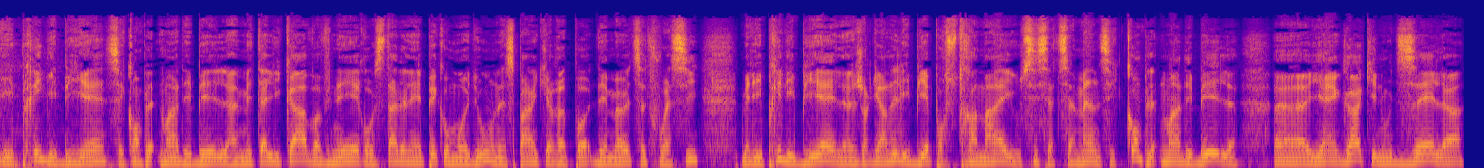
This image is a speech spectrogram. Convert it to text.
Les prix des billets, c'est complètement débile. Metallica va venir au stade olympique au mois d'août. On espère qu'il n'y aura pas d'émeute cette fois-ci. Mais les prix des billets, là, je regardais les billets pour Stromae aussi cette semaine. C'est complètement débile. Euh, il y a un gars qui nous disait, là,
